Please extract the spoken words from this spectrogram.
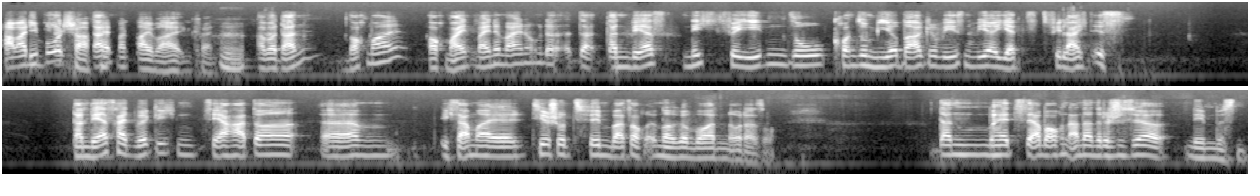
aber die Botschaft Dann- hätte man beibehalten können. Aber dann nochmal, auch mein, meine Meinung, da, da, dann wäre es nicht für jeden so konsumierbar gewesen, wie er jetzt vielleicht ist. Dann wäre es halt wirklich ein sehr harter, ähm, ich sag mal, Tierschutzfilm, was auch immer geworden oder so. Dann hättest du aber auch einen anderen Regisseur nehmen müssen.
